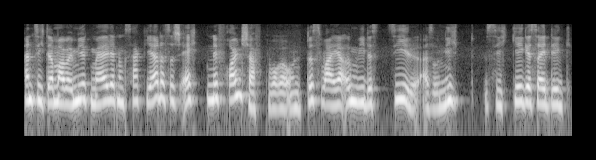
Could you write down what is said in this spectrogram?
haben sich da mal bei mir gemeldet und gesagt, ja, das ist echt eine Freundschaft geworden und das war ja irgendwie das Ziel. Also nicht sich gegenseitig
